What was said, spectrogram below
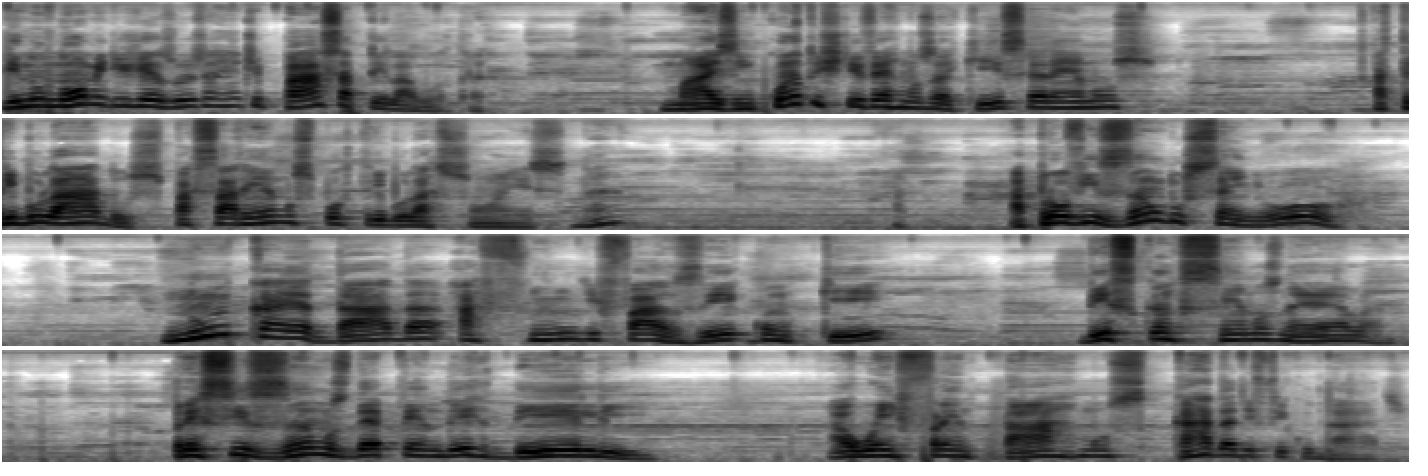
E no nome de Jesus a gente passa pela outra. Mas enquanto estivermos aqui, seremos atribulados, passaremos por tribulações, né? A provisão do Senhor nunca é dada a fim de fazer com que descansemos nela. Precisamos depender dele ao enfrentarmos cada dificuldade.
